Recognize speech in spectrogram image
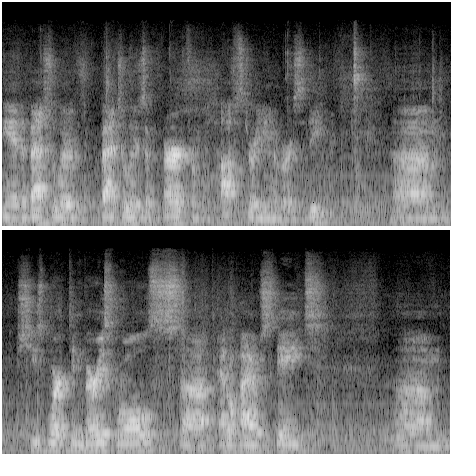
and a bachelor, bachelor's of art from Hofstra University. Um, She's worked in various roles uh, at Ohio State, um,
